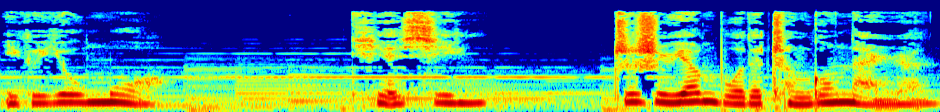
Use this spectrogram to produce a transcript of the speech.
一个幽默、贴心。”知识渊博的成功男人，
